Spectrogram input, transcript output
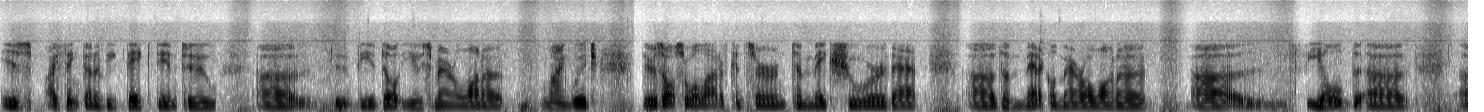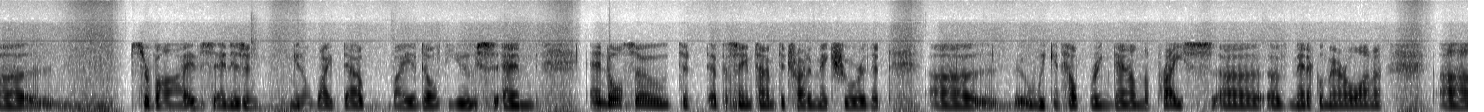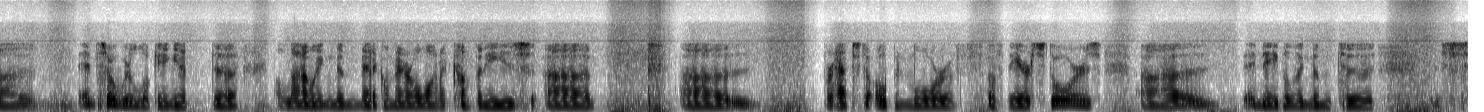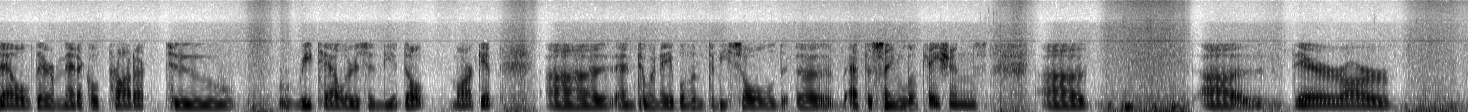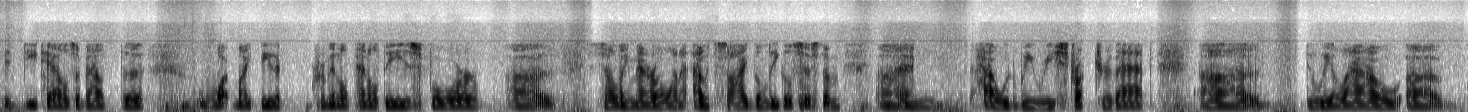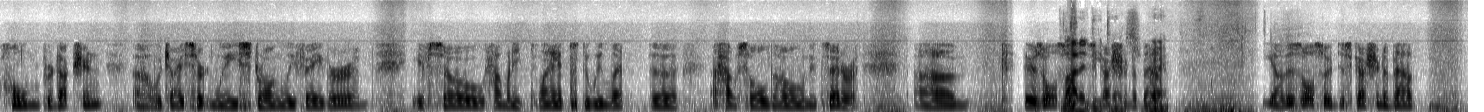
is, I think, going to be baked into uh, the adult use marijuana language. There's also a lot of concern to make sure that uh, the medical marijuana uh, field uh, uh, survives and isn't, you know, wiped out by adult use, and and also to at the same time to try to make sure that uh, we can help bring down the price uh, of medical marijuana. Uh, and so we're looking at uh, allowing the medical marijuana companies. Uh, uh, perhaps to open more of, of their stores, enabling them to sell their medical product to retailers in the adult market uh, and to enable them to be sold uh, at the same locations. Uh, uh there are details about the what might be the criminal penalties for uh, selling marijuana outside the legal system, uh, and how would we restructure that? Do we allow uh, home production, uh, which I certainly strongly favor, and if so, how many plants do we let a household own, et cetera? Um, there's also a discussion details, about right. yeah, there's also discussion about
